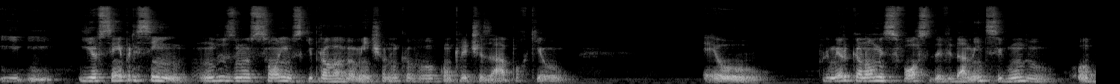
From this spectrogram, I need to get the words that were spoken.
e, e, e, eu sempre, assim, um dos meus sonhos que provavelmente eu nunca vou concretizar, porque eu, eu primeiro que eu não me esforço devidamente, segundo, ou,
